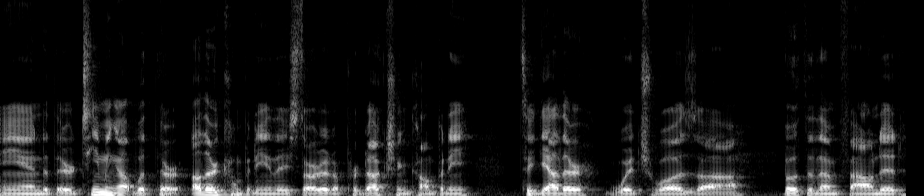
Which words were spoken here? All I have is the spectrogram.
and they're teaming up with their other company. They started a production company together, which was uh, both of them founded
